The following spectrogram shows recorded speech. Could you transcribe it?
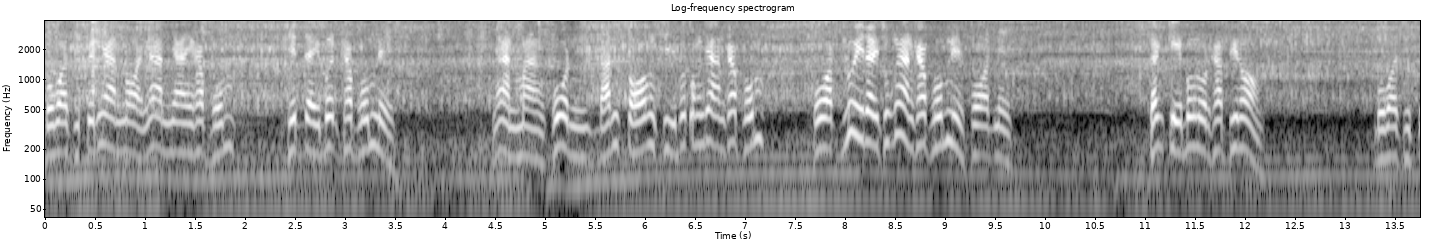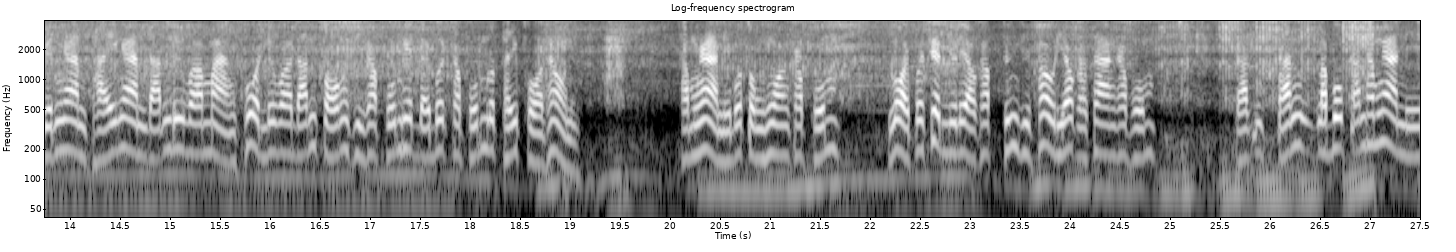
บอกว่าสิเป็นงานน้อยงานใหญ่ครับผมเฮ็ดได้เบิดครับผมนี่งานมางโพ่นดันตองสีบ่ต้องย่านครับผม ฟอร์ดลุยได้ทุกงานครับผมนี่ฟอร์ดนี่ สังเกตบื้องรถครับพี่น้องบว่าสิเป็นงานไถงานดันหรือว่าหมางโพ่นหรือว่าดันตองสีครับผมเฮ็ดได้เบิดครับผมรถไถฟอร์ดเฮานี่ทำงานนี่บ่ต้องห่วงครับผมร้อยเปอร์เซ็นต์อยู่แล้วครับ ถึงสิเผาเดียวกับสร้างครับผมการการระบบการทำงานนี่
